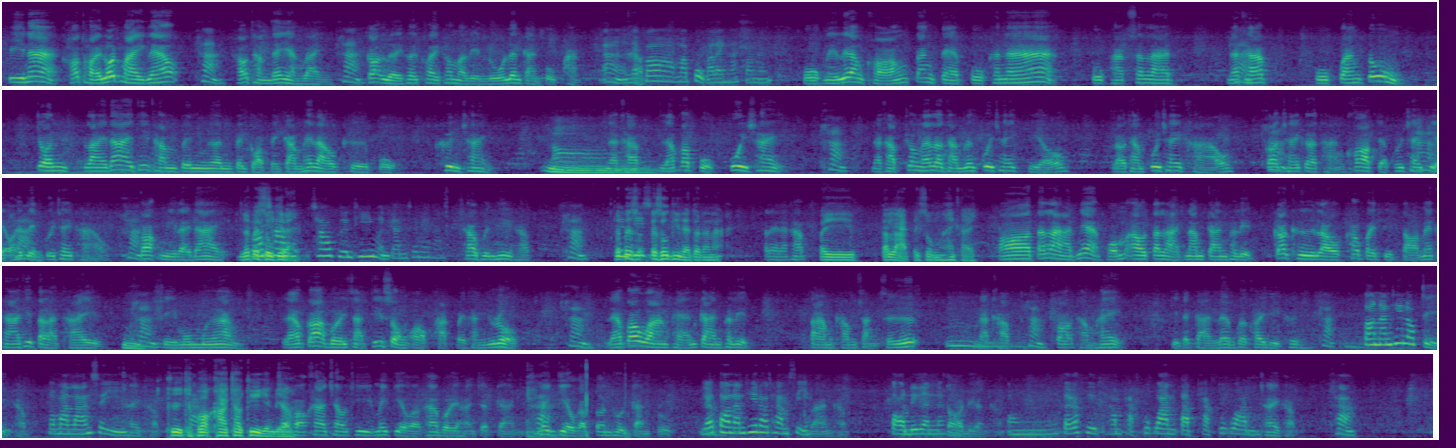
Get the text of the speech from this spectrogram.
ปีหน้าเขาถอยรถใหม่อีกแล้ว ค่ะ เขาทำได้อย่างไร ค่ะ ก็เลยค่อย ๆ เข้ามาเรียนรู้เรื่องการปลูกผัก อ่า แล้วก็มาปลูกอะไรคะตอนนั้น ปลูกในเรื่องของตั้งแต่ปลูกคะน้าปลูกผักสลัดนะครับ ปลูกกวางตุ้ง จนรายได้ที่ทำเป็นเงินเป็นกอบเป็นกำให้เราคือปลูกขึ้นช่ายอ๋อนะครับ แล้วก็ปลูกกุ้ยช่ายค่ะ นะครับ ช่วงนั้นเราทำเรื่องกุ้ยช่ายเขียว เราทำกุ้ยช่ายขาว ก็ใช้กระถางครอบจากกุ้ยช่ายเขียวอ่าให้ค่ะเป็นกุ้ยช่ายขาว ค่ะ ก็มีรายได้แล้วไปก็ส่งเช่าที่ไหนเช่าพื้นที่เหมือนกันใช่ไหมคะ เช่าพื้นที่ครับค่ะแล้วไปพื้นที่ไปส่งที่ไหนตอนนั้นฮะอะไรนะครับ ไปตลาดไปส่งให้ใคร อ๋อตลาดเนี่ยผมเอาตลาดนำการผลิตก็คือเราเข้าไปติดต่อแม่ค้าที่ตลาดไทยอืม ค่ะ สี่มุมเมือง แล้วก็บริษัทที่ส่งออกผักไปทางยุโรป ค่ะแล้วก็วางแผนการผลิตตามคำสั่งซื้อ อืมนะครับ ค่ะ ก็ทำให้ กิจการเริ่มค่อย ๆ ดีขึ้นค่ะ ตอนนั้นที่เราสี่ครับประมาณล้านสี่ ใช่ครับ คือเฉพาะค่าเช่าที่อย่างเดีเฉยว พาะค่าเช่าที่ไม่เกี่ยวกับค่าบริหารจัดการ ค่ะ ไม่เกี่ยวกับต้นทุนการปลูกแล้วตอนนั้นที่เราทำสี่ร้านครับ ต่อเดือนนะคะต่อเดือนครับ อ๋อแต่ก็คือทำผักทุกวันตัดผักทุกวันใช่ครับ ค่ะ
